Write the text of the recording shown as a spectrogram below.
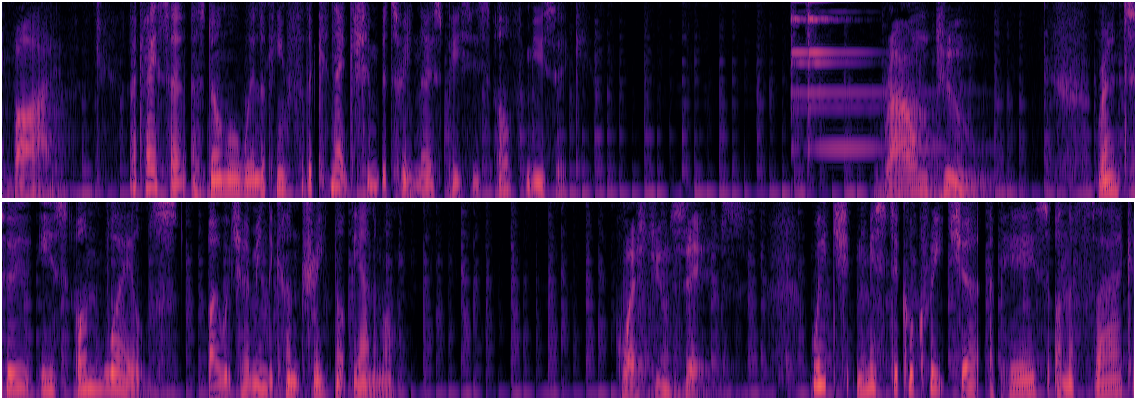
5 Okay, so as normal, we're looking for the connection between those pieces of music. Round 2 Round two is on Wales, by which I mean the country, not the animal. Question 6 Which mystical creature appears on the flag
